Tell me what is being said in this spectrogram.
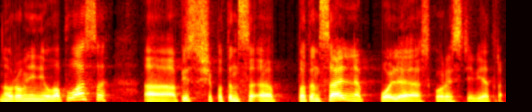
на уравнении Лапласа, а, описывающее потенци... Э, потенциальное поле скорости ветра.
